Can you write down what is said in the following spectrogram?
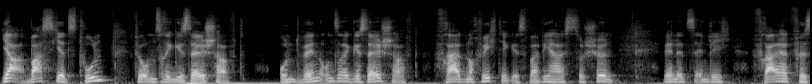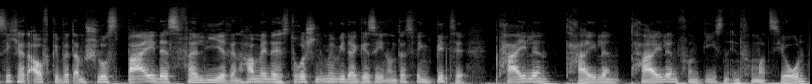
Ja, was jetzt tun für unsere Gesellschaft? Und wenn unsere Gesellschaft Freiheit noch wichtig ist, weil wie heißt es so schön, wer letztendlich Freiheit für Sicherheit aufgibt, am Schluss beides verlieren, haben wir in der historischen immer wieder gesehen. Und deswegen bitte teilen, teilen, teilen von diesen Informationen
